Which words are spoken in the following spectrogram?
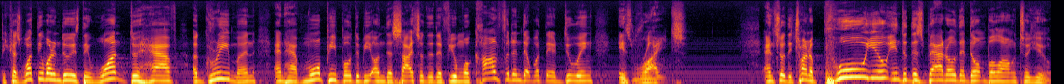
because what they want to do is they want to have agreement and have more people to be on their side so that they feel more confident that what they're doing is right and so they're trying to pull you into this battle that don't belong to you.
